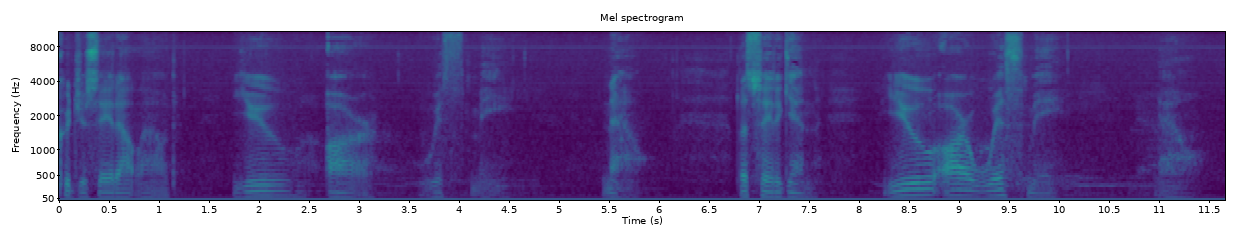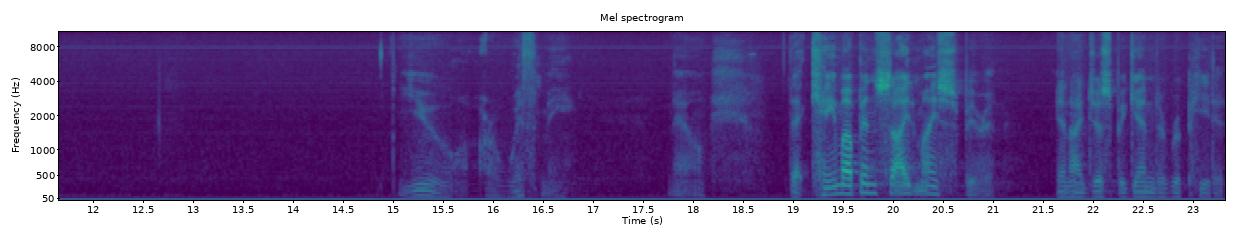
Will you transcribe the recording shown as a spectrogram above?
Could you say it out loud? You are with me now. Let's say it again. You are with me now. You are with me now. that came up inside my spirit, and I just began to repeat it.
